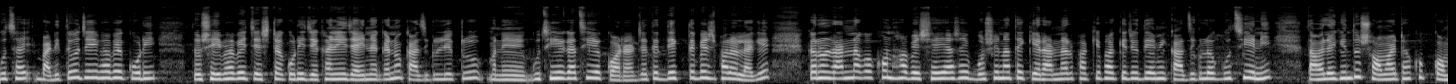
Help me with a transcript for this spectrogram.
গুছাই। বাড়িতেও যেইভাবে করি, তো সেইভাবেই চেষ্টা করি, যেখানেই যাই না কেন কাজগুলি একটু মানে গুছিয়ে গাছিয়ে করার, যাতে দেখতে বেশ ভালো লাগে। কারণ রান্না কখন হবে সেই আশায় বসে না থেকে রান্নার ফাঁকে ফাঁকে যদি আমি কাজগুলো গুছিয়ে নিই, তাহলে কিন্তু সময়টা খুব কম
